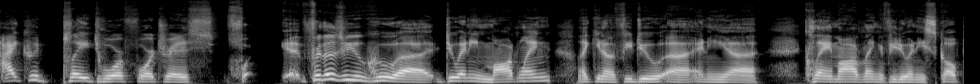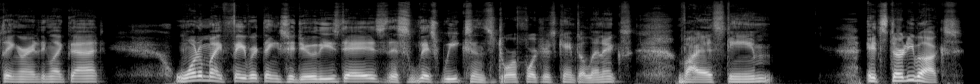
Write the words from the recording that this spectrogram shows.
I could play Dwarf Fortress for for those of you who uh, do any modeling, like you know, if you do uh, any uh, clay modeling, if you do any sculpting or anything like that, one of my favorite things to do these days, this this week since Dwarf Fortress came to Linux via Steam, it's thirty bucks.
